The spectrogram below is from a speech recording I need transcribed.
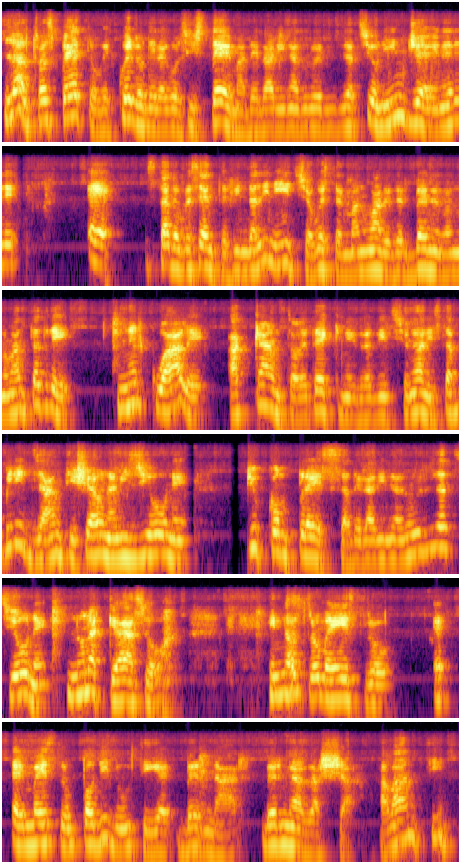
L'altro aspetto, che è quello dell'ecosistema, della rinaturalizzazione in genere, è stato presente fin dall'inizio, questo è il manuale del del 93, nel quale accanto alle tecniche tradizionali stabilizzanti c'è una visione più complessa della rinaturalizzazione, non a caso il nostro maestro è, è, il maestro un po' di tutti che è Bernard, Bernard Lachat. Avanti.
